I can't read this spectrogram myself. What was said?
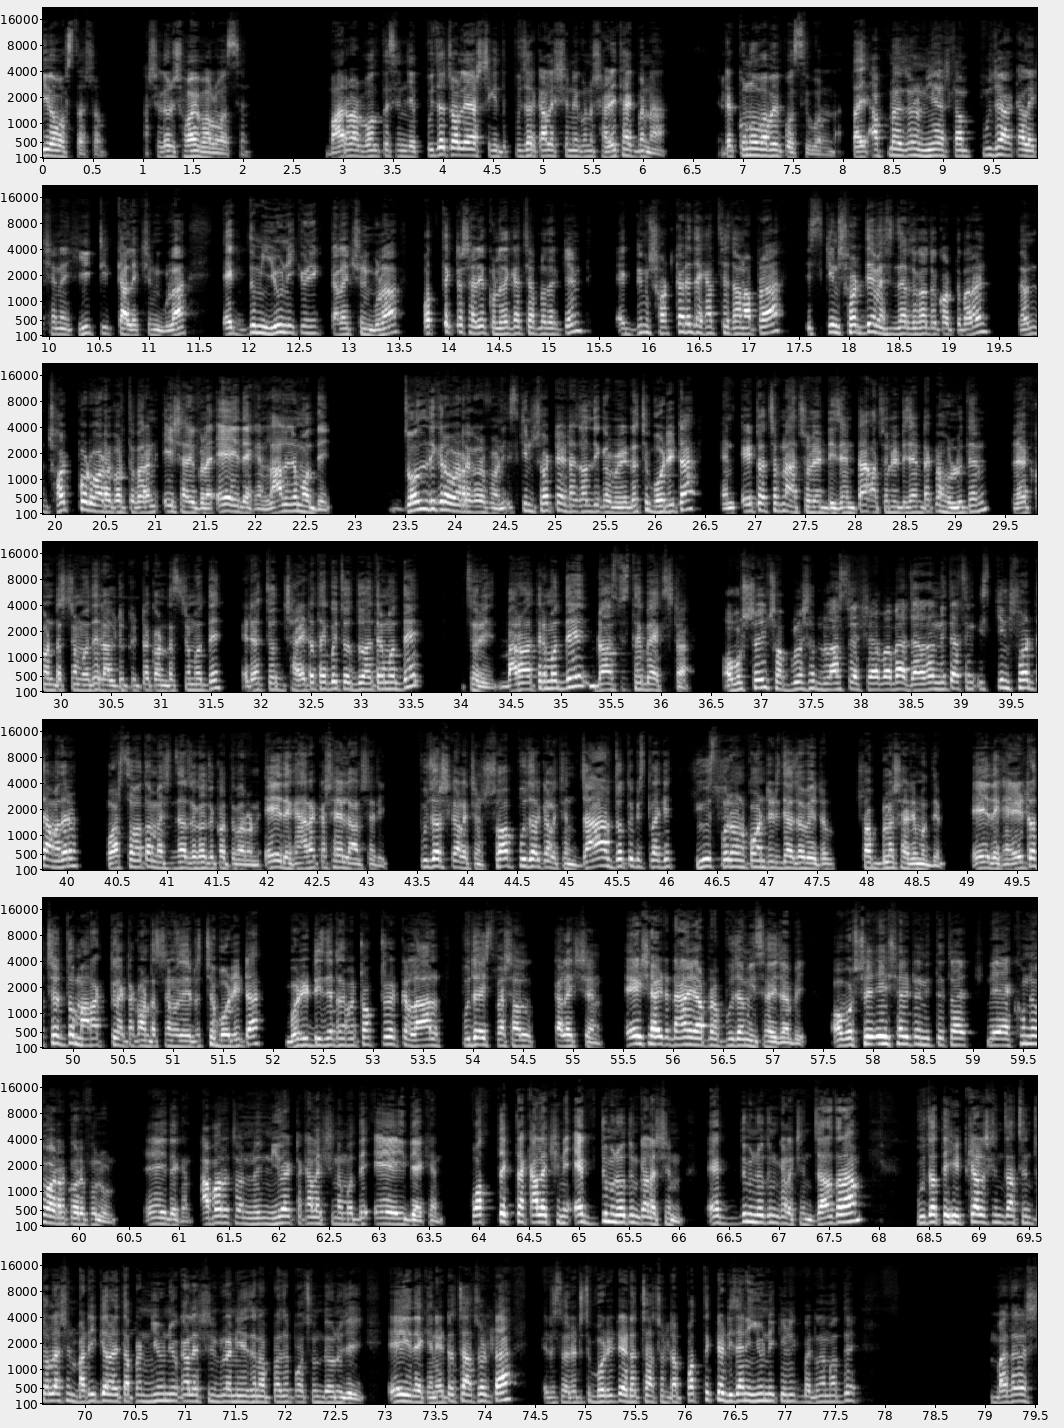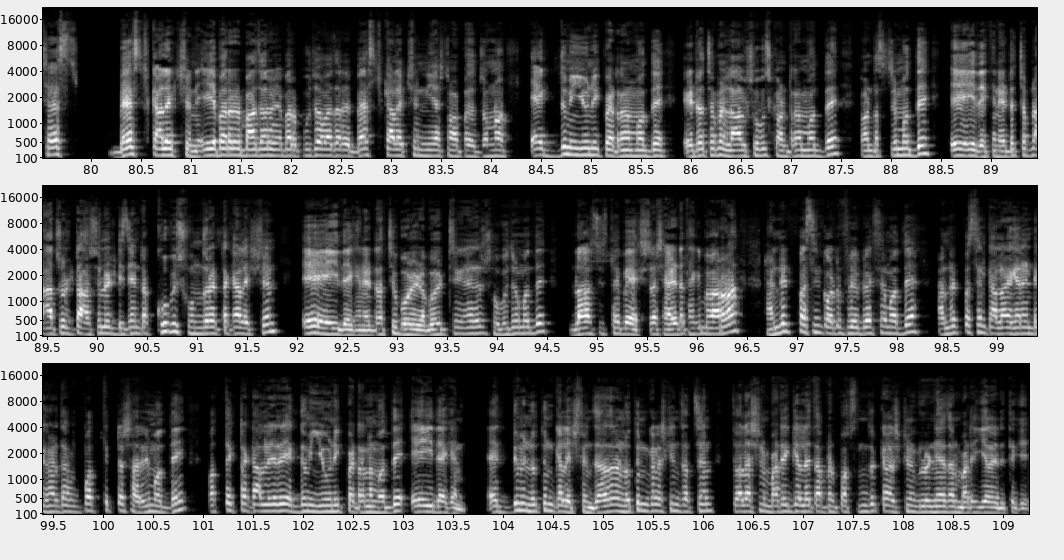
কি অবস্থা সব? আশা করি সবাই ভালো আছেন। বারবার বলতেছেন যে, পূজা চলে আসছে, কিন্তু পূজার কালেকশনে কোনো শাড়ি থাকবে না। এটা কোনোভাবে পসিবল না। তাই আপনার জন্য নিয়ে আসলাম পূজা কালেকশনের হিট হিট কালেকশনগুলা, একদম ইউনিক ইউনিক কালেকশনগুলা। প্রত্যেকটা শাড়ি খুলে দেখাচ্ছে আপনাদেরকে। একদম শর্টকাটে দেখাচ্ছে যেমন আপনারা স্ক্রিনশট দিয়ে মেসেঞ্জার যোগাযোগ করতে পারেন যেমন ঝটপট অর্ডার করতে পারেন এই শাড়িগুলো। এই দেখেন, লালের মধ্যে। জলদি করে অর্ডার করে ফেলেন। স্ক্রিনশটটা এটা জলদি করবেন এটা হচ্ছে বডিটা এন্ড এটা হচ্ছে আপনার আঁচলের ডিজাইনটা আঁচলের ডিজাইনটা একটা হলুদের রেড কন্ট্রাস্টের মধ্যে, লাল টুকটুকটা কন্ট্রাস্টের মধ্যে, এটা চোদ্দ, শাড়িটা থাকবে চোদ্দ হাতের মধ্যে সরি বারো হাতের মধ্যে ব্লাউজ পিস থাকবে এক্সট্রা অবশ্যই সবগুলোর সাথে ব্লাউজ এক্সট্রা পাবে, আর যারা নিতে আছেন স্ক্রিনশট দিয়ে আমাদের হোয়াটসঅ্যাপ অথবা মেসেঞ্জার যোগাযোগ করতে পারবেন। এই দেখেন, আরেকটা শাড়ি, লাল শাড়ি, পূজার কালেকশন সব পূজার কালেকশন যার যত পিস লাগে হিউজ পরিমাণ কোয়ান্টিটি দেওয়া যাবে এটা সবগুলো শাড়ির মধ্যে। এই দেখেন, এটা হচ্ছে তো মারাত্মক একটা কন্ট্রাস্টের মধ্যে, এটা হচ্ছে বডিটা, বডি ডিজাইনটা থাকবে টকটক একটা লাল পূজা স্পেশাল কালেকশন এই শাড়িটা না আপনার পূজা মিস হয়ে যাবে। অবশ্যই এই শাড়িটা নিতে চাই এখনই অর্ডার করে ফেলুন। এই দেখেন আবার নিউ একটা কালেকশনের মধ্যে এই দেখেন প্রত্যেকটা কালেকশনে একদমই নতুন কালেকশন একদমই নতুন কালেকশন যারা যারা পূজাতে হিট কালেকশন যাচ্ছেন চলে আসেন বাড়ি গ্যালারিতে আপনার নিউ নিউ কালেকশনগুলো নিয়ে যান আপনাদের পছন্দ অনুযায়ী। এই দেখেন এটা হচ্ছে আঁচলটা এটা sorry, এটা বডিটা এটা হচ্ছে আঁচলটা। প্রত্যেকটা ডিজাইন ইউনিক ইউনিক প্যাটার্নের মধ্যে। বাজারের শেষ বেস্ট কালেকশন এবারের বাজারে, এবার পূজা বাজারের বেস্ট কালেকশন নিয়ে আসলাম আপনাদের জন্য। একদমই ইউনিক প্যাটার্নের মধ্যে। এটা হচ্ছে আপনার লাল সবুজ কন্ট্রার মধ্যে কন্ট্রাস্টের মধ্যে। এই দেখেন, এটা হচ্ছে আপনার আঁচলটা আসলের ডিজাইনটা খুবই সুন্দর একটা কালেকশন এই দেখেন, এটা হচ্ছে বডিটা। বডি সবুজের মধ্যে ব্লাউজ পিস থাকবে এক্সট্রা শাড়িটা থাকবে বারো হান্ড্রেড পার্সেন্ট কটন ফেব্রিক্স এর মধ্যে হান্ড্রেড পার্সেন্ট কালার গ্যারান্টি করা থাকবে প্রত্যেকটা শাড়ির মধ্যে, প্রত্যেকটা কালারের একদম ইউনিক প্যাটার্নের মধ্যে। এই দেখেন, একদমই নতুন কালেকশন যারা যারা নতুন কালেকশন চাচ্ছেন, চলে আসেন বাটিক গ্যালারিতে আপনার পছন্দের কালেকশনগুলো নিয়ে যান বাটিক গ্যালারি থেকে।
